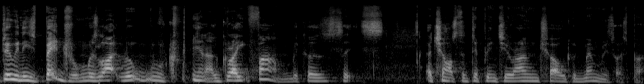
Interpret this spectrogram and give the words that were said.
doing his bedroom was like, you know, great fun because it's a chance to dip into your own childhood memories, I suppose.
